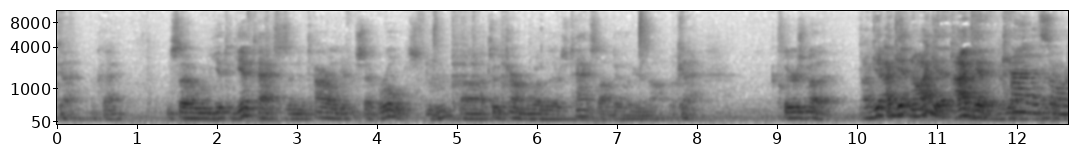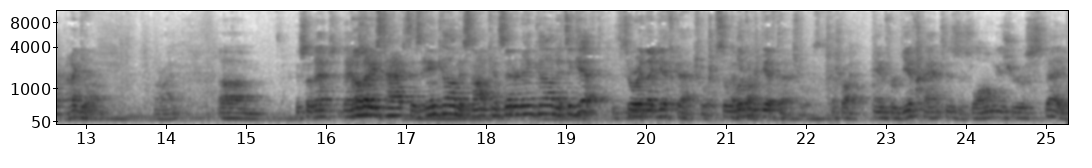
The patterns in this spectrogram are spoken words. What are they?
okay. Okay. And so when we get to gift tax, it's an entirely different set of rules Mhm. uh, to determine whether there's a tax liability or not. Okay. Clear as mud. I get, I get, no, I get it, I get it. Yeah. Kinda, sorta. I get it. All right. Um, and so that's, that's Nobody's taxed as income, it's not considered income, it's a gift. So we're in the gift tax rules, so we That's look at the gift tax rules. That's right. And for gift taxes, as long as your estate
